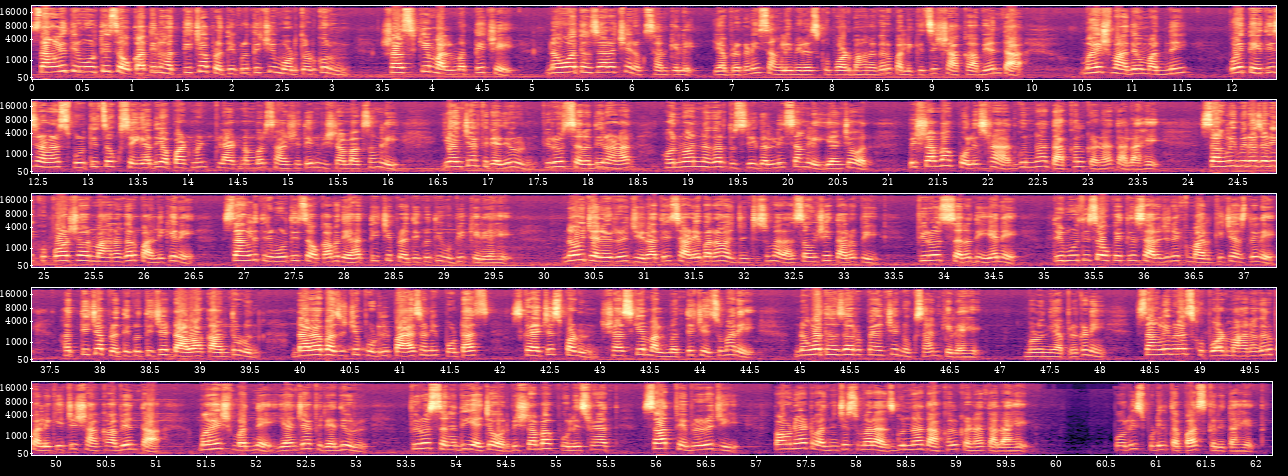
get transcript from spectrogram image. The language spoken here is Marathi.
सांगली त्रिमूर्ती चौकातील हत्तीच्या प्रतिकृतीची मोडतोड करून शासकीय मालमत्तेचे नव्वद हजाराचे नुकसान केले. या प्रकरणी सांगली मिरज कुपवाड महानगरपालिकेचे शाखा अभियंता महेश महादेव मदने वय तेहतीस राहणार स्फूर्ती चौक सह्याद्री अपार्टमेंट फ्लॅट नंबर सहाशे तीन विश्रामबाग सांगली यांच्या फिर्यादीवरून फिरोज सनदी राहणार हनुमान नगर दुसरी गल्ली सांगली यांच्यावर विश्रामबाग पोलीस ठाण्यात गुन्हा दाखल करण्यात आला आहे. सांगली मिरज आणि कुपवाड शहर महानगरपालिकेने सांगली त्रिमूर्ती चौकामध्ये हत्तीची प्रतिकृती उभी केली आहे. नऊ जानेवारी रोजी रात्री साडेबारा वाजण्याच्या सुमारास संशयित आरोपी फिरोज सनदी याने त्रिमूर्ती चौक येथील सार्वजनिक मालकीचे असलेले हत्तीच्या प्रतिकृतीचे डावा कान तोडून डाव्या बाजूचे पुढील पायास आणि पोटास स्क्रॅचेस पाडून शासकीय मालमत्तेचे सुमारे नव्वद हजार रुपयांचे नुकसान केले आहे. म्हणून या प्रकरणी सांगली मिरज कुपवाड महानगरपालिकेचे शाखा अभियंता महेश मदने यांच्या फिर्यादीवरून फिरोज सनदी याच्यावर विश्रामबाग पोलीस ठाण्यात सात फेब्रुवारी रोजी पावणे आठ वाजण्याच्या सुमारास गुन्हा दाखल करण्यात आला आहे. पोलीस पुढील तपास करीत आहेत.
